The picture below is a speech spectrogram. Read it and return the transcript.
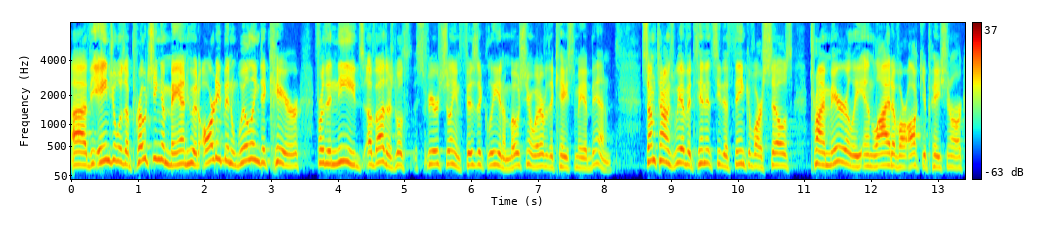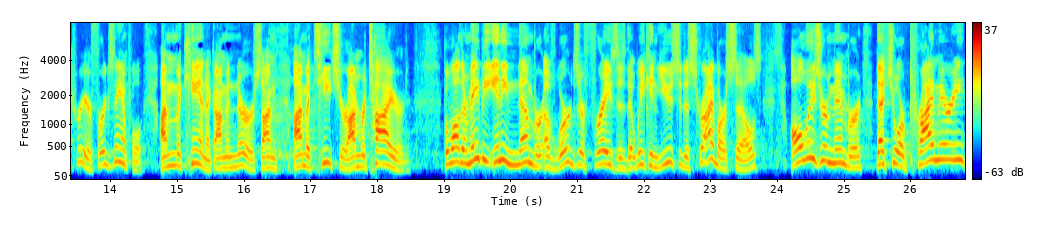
uh, the angel was approaching a man who had already been willing to care for the needs of others, both spiritually and physically and emotionally, or whatever the case may have been. Sometimes we have a tendency to think of ourselves primarily in light of our occupation or our career. For example, I'm a mechanic, I'm a nurse, I'm, I'm a teacher, I'm retired. But while there may be any number of words or phrases that we can use to describe ourselves, always remember that your primary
